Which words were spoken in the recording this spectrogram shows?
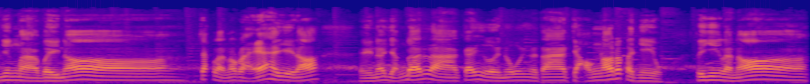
Nhưng mà vì nó, chắc là nó rẻ hay gì đó, thì nó dẫn đến là cái người nuôi người ta chọn nó rất là nhiều tuy nhiên là nó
